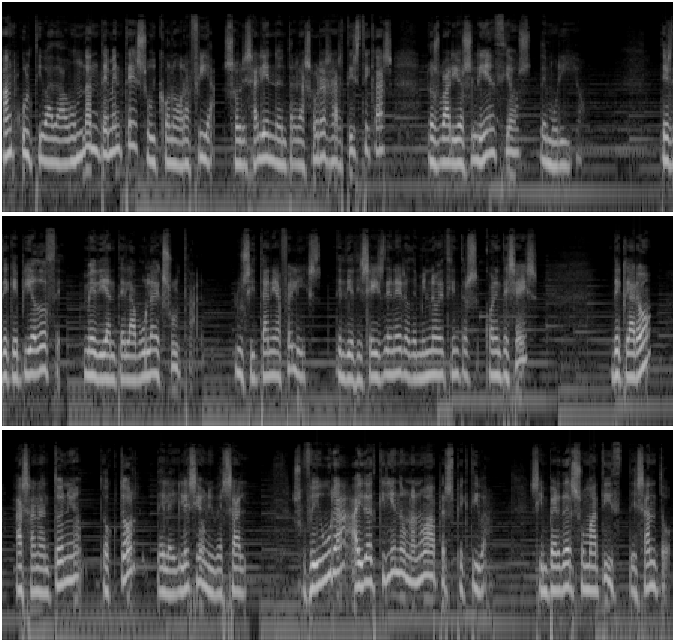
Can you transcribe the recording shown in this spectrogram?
han cultivado abundantemente su iconografía, sobresaliendo entre las obras artísticas los varios lienzos de Murillo. Desde que Pío XII, mediante la bula exulta Lusitania Félix del 16 de enero de 1946, declaró a San Antonio doctor de la Iglesia Universal. Su figura ha ido adquiriendo una nueva perspectiva, sin perder su matiz de santo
